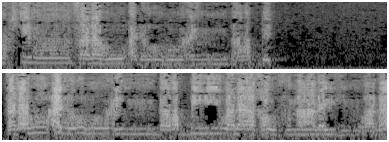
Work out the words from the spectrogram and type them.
مُحْسِنٌ فَلَهُ أَجْرُهُ عِندَ رَبِّهِ وَلَا خَوْفٌ عَلَيْهِمْ وَلَا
